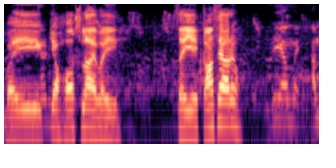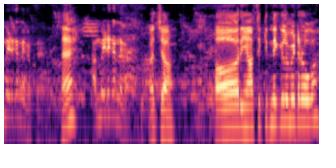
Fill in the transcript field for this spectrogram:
भाई क्या हौसला है भाई। सही है। कहाँ से आ रहे हो? जी हम मेडिकल नगर से हैं। मेडिकल नगर। अच्छा। और यहाँ से कितने किलोमीटर होगा?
